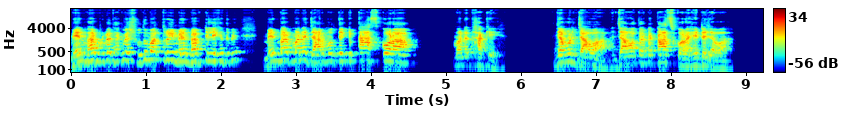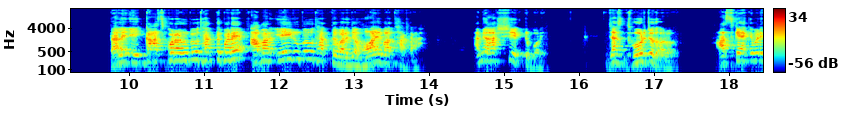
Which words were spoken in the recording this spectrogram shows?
মেন ভার্ব রূপে থাকলে শুধুমাত্র এই মেন ভার্বটি লিখে দেবে। মেন ভার্ব মানে যার মধ্যে একটু কাজ করা মানে থাকে। যেমন যাওয়া। যাওয়া তো একটা কাজ করা, হেঁটে যাওয়া। তাহলে এই কাজ করার রূপেও থাকতে পারে, আবার এই রূপেও থাকতে পারে যে হয় বা থাকা। আমি আসছি একটু পরে। জাস্ট ধৈর্য ধরো। আজকে একেবারে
